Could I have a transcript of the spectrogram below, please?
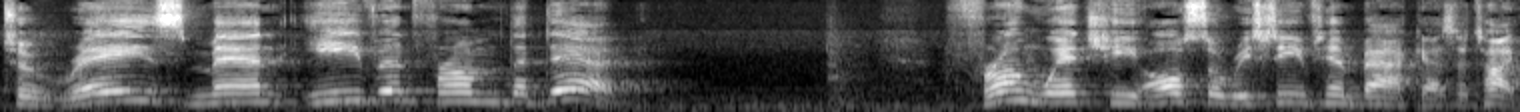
to raise men even from the dead, from which he also received him back as a type.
